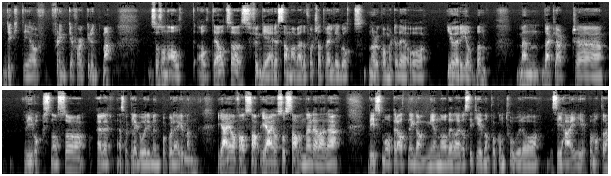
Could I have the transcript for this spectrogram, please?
dyktige og flinke folk rundt meg. Så sånn alt, alt i alt så fungerer samarbeidet fortsatt veldig godt når det kommer til det å gjøre jobben. Men det er klart eh, Vi voksne også Eller jeg skal ikke legge ord i munnen på kolleger, men jeg i hvert fall jeg også savner det derre de små pratene i gangen og det der å stikke innom på kontor og si hei, på en måte.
